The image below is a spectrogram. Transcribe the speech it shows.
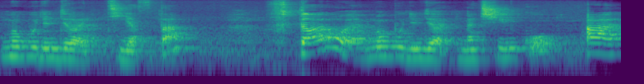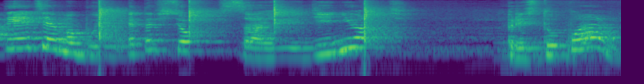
мы будем делать тесто. Второе, мы будем делать начинку. А третье, мы будем это все соединять. Приступаем.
